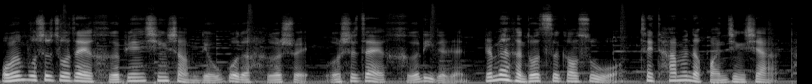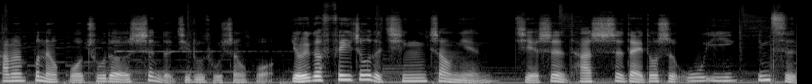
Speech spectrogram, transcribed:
我们不是坐在河边欣赏流过的河水，而是在河里的人。人们很多次告诉我，在他们的环境下，他们不能活出的圣的基督徒生活。有一个非洲的青少年。解释他世代都是巫医，因此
